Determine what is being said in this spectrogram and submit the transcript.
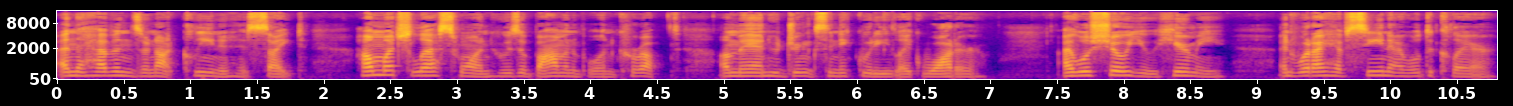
and the heavens are not clean in his sight. How much less one who is abominable and corrupt, a man who drinks iniquity like water? I will show you, hear me, and what I have seen I will declare.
